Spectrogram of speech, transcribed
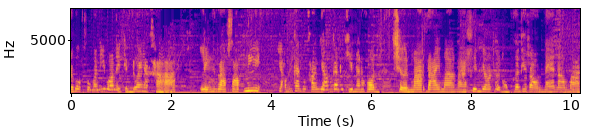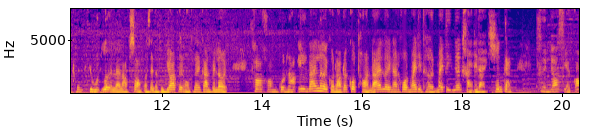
ระบบ True Money Wallet กันด้วยนะคะ ลิงก์รับซับนี่ย้ำกันทุกครั้งย้ำกันทุกคลิปนะทุกคน เชิญมากได้มากนะขึ้นยอดเทินของเพื่อนที่เราแนะนำมาทุกยูทเลยและรับ2%จากทุกยอดเทินของเพื่อนกันไปเลย ค่าคอมกดรับเองได้เลย กดรับและกดถอนได้เลยนะทุกคนไม่ติดเทินไม่ติดเงื่อนไขใดๆเช่นกันคืนยอดเสียก็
